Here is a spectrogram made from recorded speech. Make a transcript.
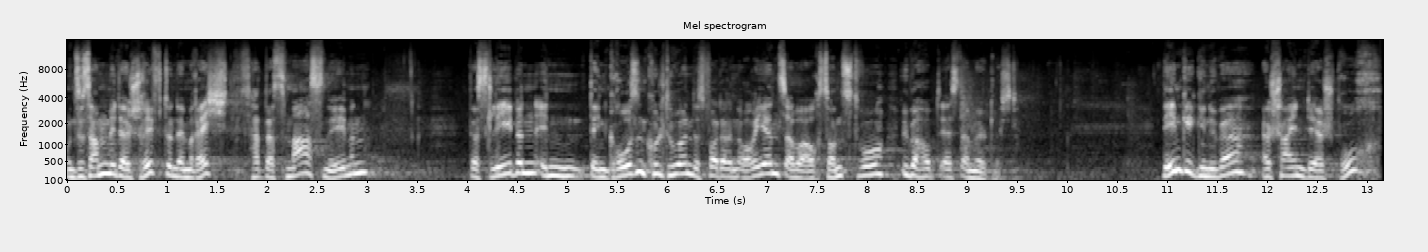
Und zusammen mit der Schrift und dem Recht hat das Maßnehmen das Leben in den großen Kulturen des Vorderen Orients, aber auch sonst wo, überhaupt erst ermöglicht. Demgegenüber erscheint der Spruch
